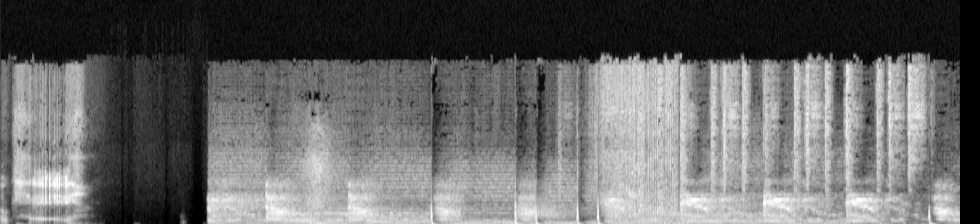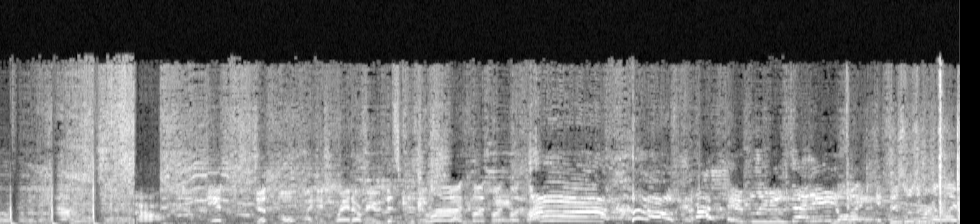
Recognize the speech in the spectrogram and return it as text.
Okay. It's just oh, I just ran over you. This because come on, come on, come on, come on. Ah! Oh, I can't believe it was that easy. You know what? If this was real life.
